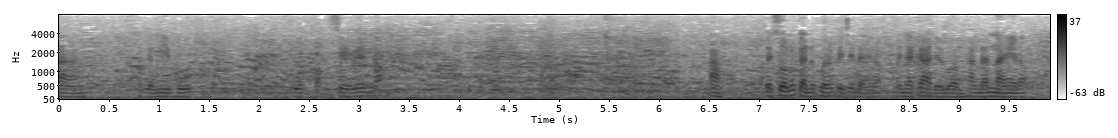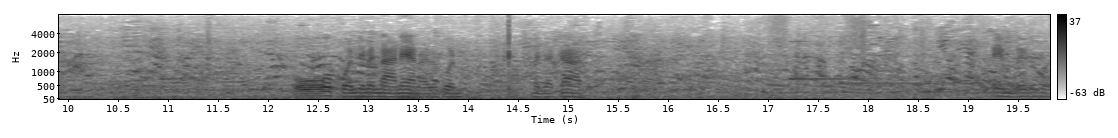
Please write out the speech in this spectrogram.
ต่างแล้วก็มีบูธบูธของเซเว่นเนาะอะไปโซนกันทุกคนเป็นเช่นไรเนาะบรรยากาศโดยรวมทางด้านในเนาะโอ้คนนี่เป็นนาแน่หน่อยทุกคนบรรยากาศเต็มเลยทุกคน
